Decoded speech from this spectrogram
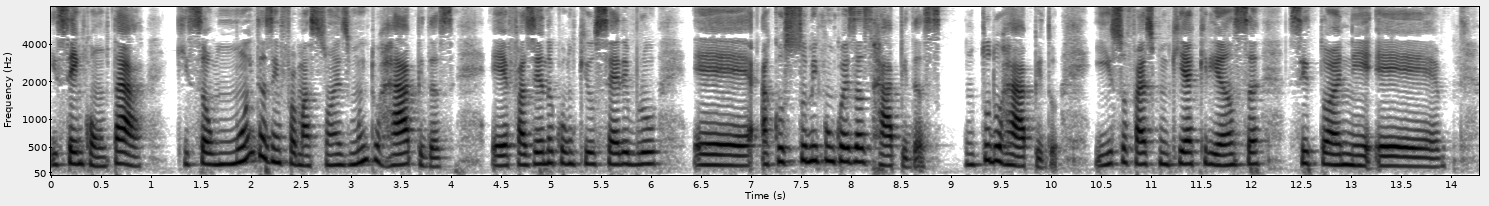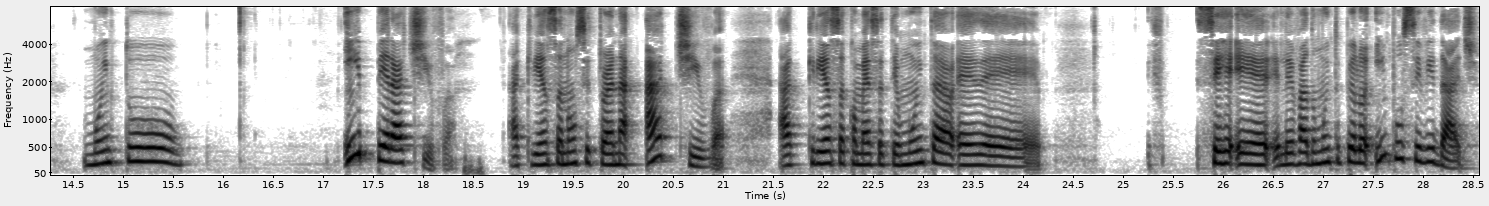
E sem contar que são muitas informações muito rápidas, é, fazendo com que o cérebro é, acostume com coisas rápidas, com tudo rápido. E isso faz com que a criança se torne é, muito hiperativa. A criança não se torna ativa. A criança começa a ter muita. É, ser é, levado muito pela impulsividade,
